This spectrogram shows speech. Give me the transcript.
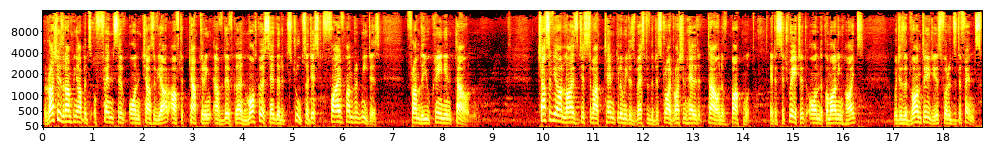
Russia is ramping up its offensive on Chasiv Yar after capturing Avdiivka, and Moscow has said that its troops are just 500 meters from the Ukrainian town. Chasiv Yar lies just about 10 kilometers west of the destroyed Russian-held town of Bakhmut. It is situated on the commanding heights, which is advantageous for its defense.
